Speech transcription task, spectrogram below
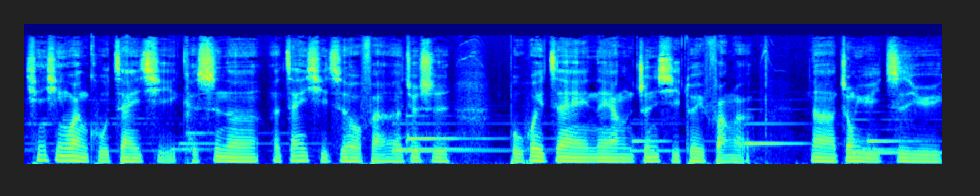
千辛万苦在一起，可是呢，呃，在一起之后反而就是不会再那样珍惜对方了。那终于至于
